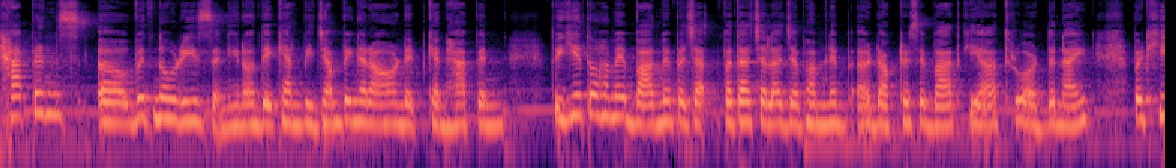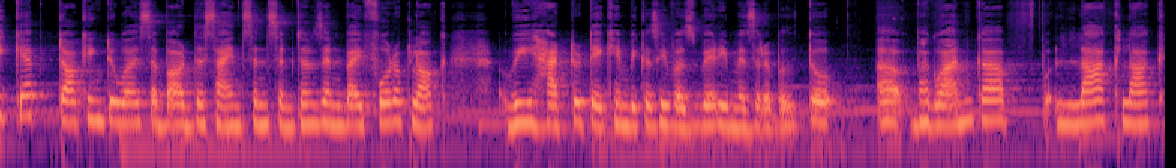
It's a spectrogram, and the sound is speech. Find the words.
happens uh, with no reason. You know they can be jumping around it can happen तो ये तो हमें बाद में पता चला जब हमने डॉक्टर से बात किया throughout the night but he kept talking to us about the science and symptoms and by four o'clock we had to take him because he was very miserable तो भगवान का लाख लाख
